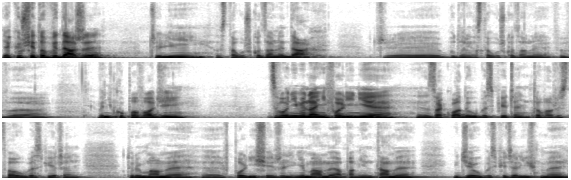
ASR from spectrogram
Jak już się to wydarzy, czyli został uszkodzony dach, czy budynek został uszkodzony w wyniku powodzi, dzwonimy na infolinię Zakładu Ubezpieczeń, Towarzystwa Ubezpieczeń, który mamy y, w polisie. Jeżeli nie mamy, a pamiętamy, gdzie ubezpieczaliśmy,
